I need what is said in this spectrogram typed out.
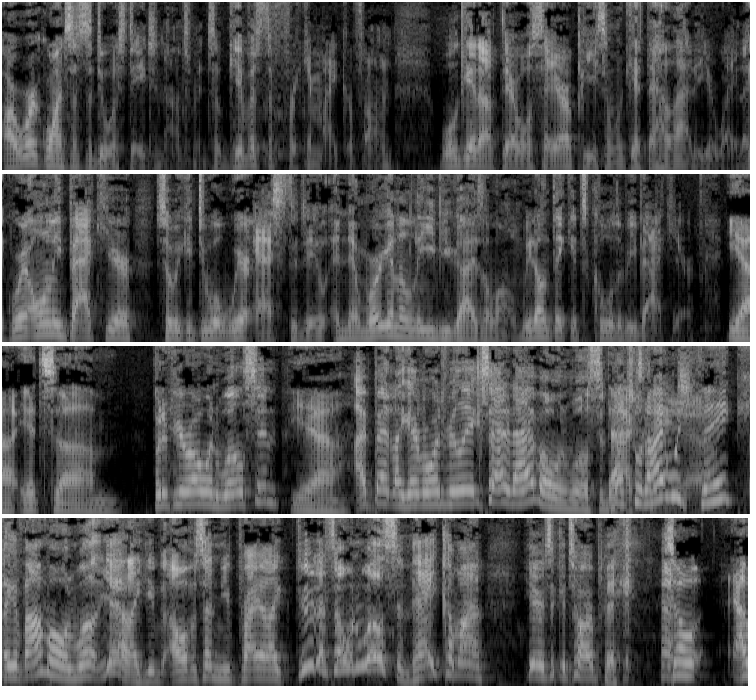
our work wants us to do a stage announcement, so give us the freaking microphone. We'll get up there, we'll say our piece, and we'll get the hell out of your way. Like we're only back here so we could do what we're asked to do, and then we're gonna leave you guys alone. We don't think it's cool to be back here. Yeah, it's um, But if you're Owen Wilson, yeah. I bet like everyone's really excited I have Owen Wilson. That's what I would backstage. think. Like if I'm Owen Wilson, yeah, like if all of a sudden you probably like, dude, that's Owen Wilson. Hey, come on, here's a guitar pick. so I.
